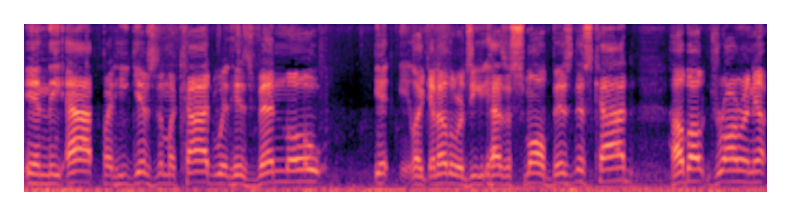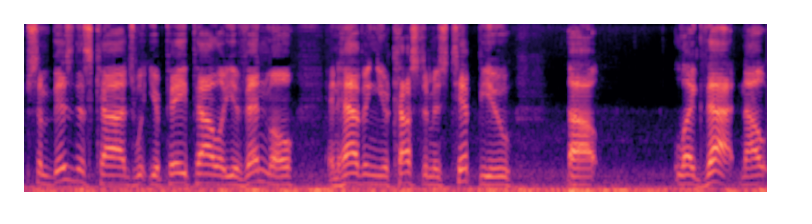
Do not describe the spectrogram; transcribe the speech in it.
in the app, but he gives them a card with his Venmo. It like in other words, he has a small business card. How about drawing up some business cards with your PayPal or your Venmo and having your customers tip you uh, like that? Now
